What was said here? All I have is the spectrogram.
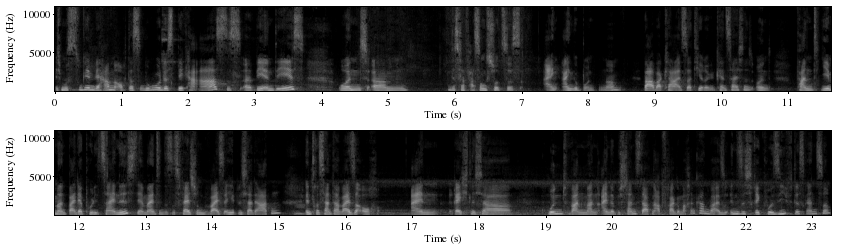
ich muss zugeben, wir haben auch das Logo des BKAs, des äh, BNDs und ähm, des Verfassungsschutzes ein, eingebunden. Ne? War aber klar als Satire gekennzeichnet und fand jemand bei der Polizei nicht, der meinte, das ist Fälschung Beweis erheblicher Daten. Mhm. Interessanterweise auch ein rechtlicher Grund, wann man eine Bestandsdatenabfrage machen kann, war also in sich rekursiv das Ganze.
